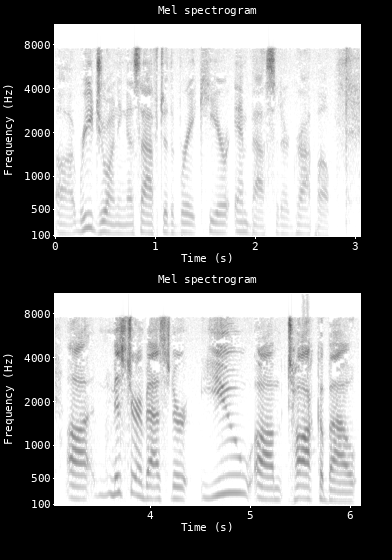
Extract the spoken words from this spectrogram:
Uh, rejoining us after the break here, Ambassador Grappo. Uh, Mr. Ambassador, you um, talk about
